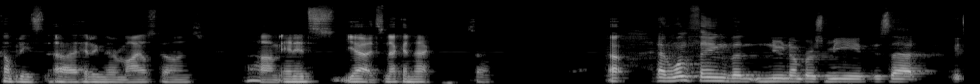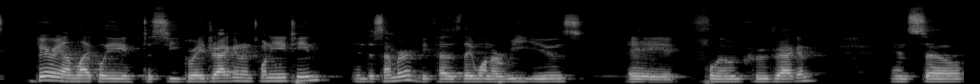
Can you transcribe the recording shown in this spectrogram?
companies uh, hitting their milestones, um, and it's yeah, it's neck and neck. So And one thing the new numbers mean is that very unlikely to see Grey Dragon in 2018 in December because they want to reuse a flown Crew Dragon. And so,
